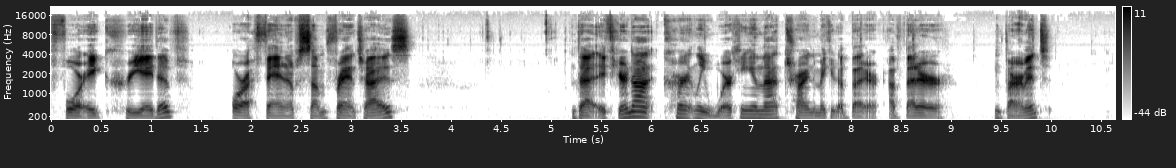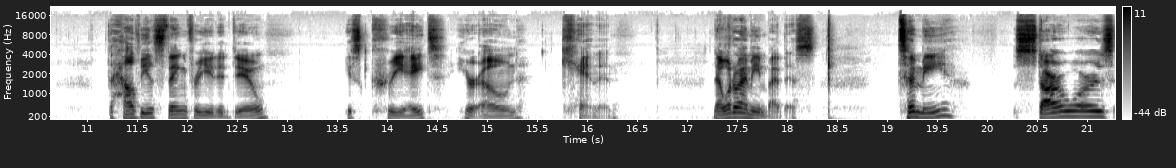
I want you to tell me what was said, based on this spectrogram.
for a creative or a fan of some franchise that if you're not currently working in that trying to make it a better a better environment the healthiest thing for you to do is create your own canon. Now what do i mean by this? To me star wars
